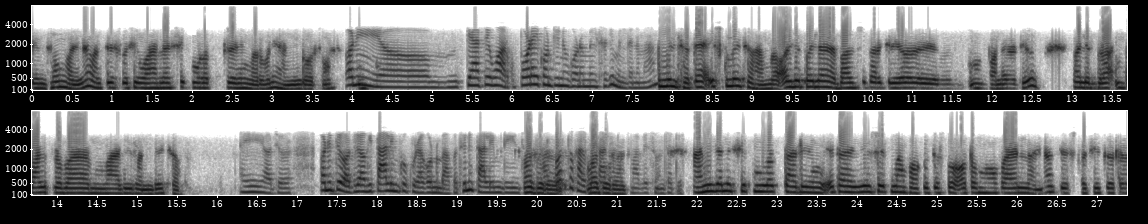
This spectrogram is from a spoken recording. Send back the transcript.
दिन्छौँ होइन? अनि त्यसपछि उहाँहरूलाई सिपमूलक ट्रेनिङहरू पनि हामी गर्छौँ। अनि त्यहाँ चाहिँ उहाँहरूको पढाइ कन्टिन्यू गर्न मिल्छ कि मिल्दैन मिल्छ त्यहाँ स्कुलै छ हाम्रो। अहिले पहिला बाल सुधार गृह भनेर थियो। अहिले बाल प्रभा मावि भन्दै छ ए हजुर। अनि त्यो हजुर अघि तालिमको कुरा गर्नुभएको थियो नि तालिम दिइन्छ कस्तो खालको समावेश हुन्छ हामी जाने सिपमूलक तालिम यता यो सेटमा भएको जस्तो अटोमोबाइल होइन त्यसपछि गएर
